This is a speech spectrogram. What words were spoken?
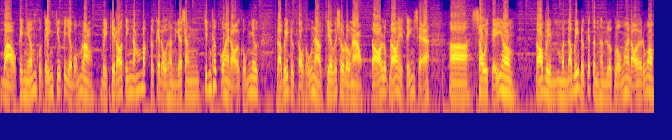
vào cái nhóm của tiến trước cái giờ bóng lăn. Vì khi đó tiến nắm bắt được cái đội hình ra sân chính thức của hai đội cũng như là biết được cầu thủ nào chơi với sơ đồ nào. Đó lúc đó thì tiến sẽ ờ, uh, sôi kỹ hơn đó vì mình đã biết được cái tình hình lực lượng hai đội rồi đúng không?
